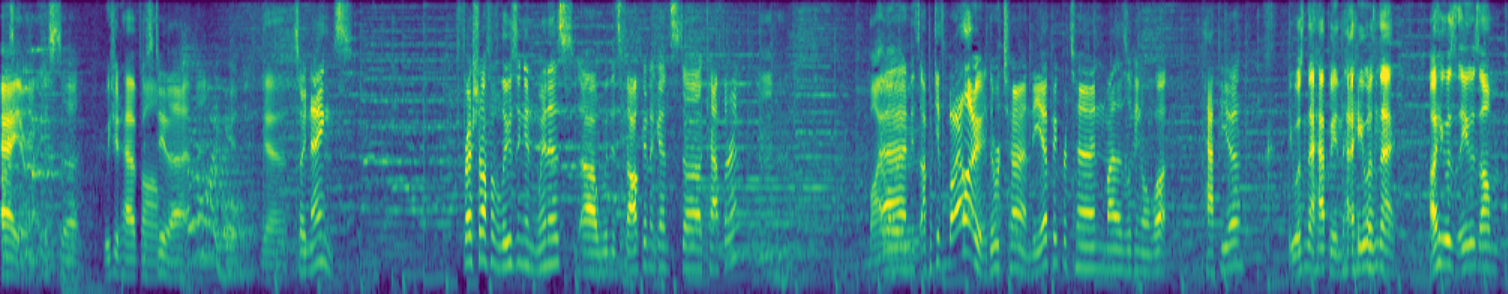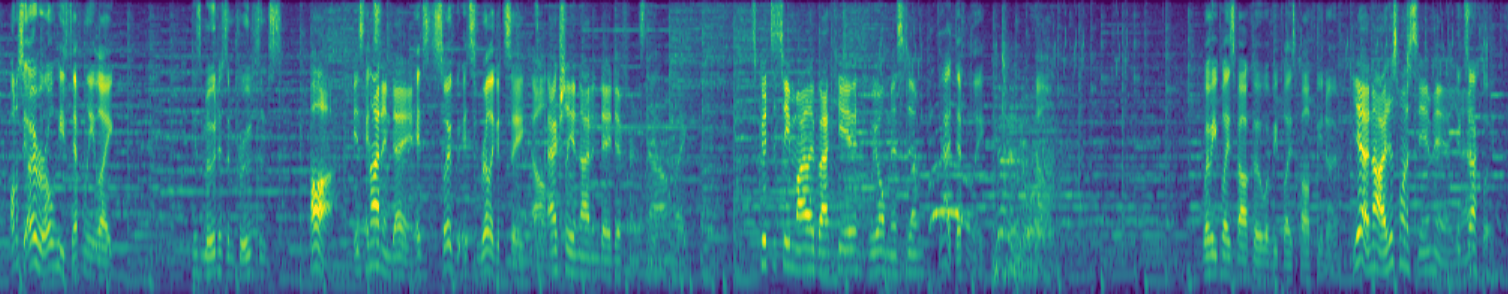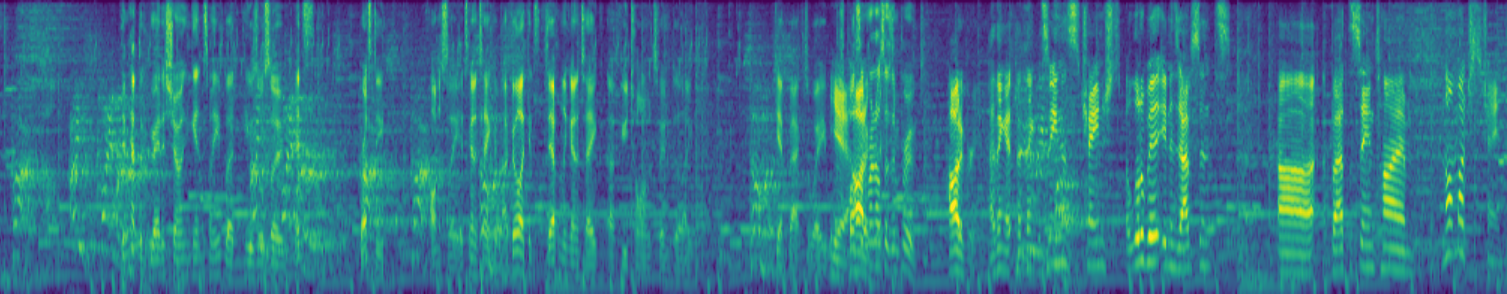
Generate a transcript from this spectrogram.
Yeah, you're right. Just, yeah. uh, we should have. just um, do that. Yeah. So Nangs, fresh off of losing in winners uh, with his Falcon against uh, Catherine, Mm-hmm. Mylo. and it's up against Mylo. The return, the epic return. Mylo's looking a lot happier. He wasn't that happy in that. He wasn't that. Oh, he was. He was. Um. Honestly, overall, he's definitely like. His mood has improved since. Ah, it's, It's- night and day. It's so. good. It's really good to see. Um, actually a night and day difference now. Like, it's good to see Mylo back here. We all missed him. yeah, definitely. Um, whether he plays Falco, whether he plays Puff, you know. Yeah, no, I just want to see him here. Exactly. Um, didn't have the greatest showing against me, but he was also. It's rusty. Honestly, it's going to take him. I feel like it's definitely going to take a few tournaments for him to like get back to where he was. Yeah, Plus, everyone agree. else has improved. Hard agree. I think I think the scene has changed a little bit in his absence, uh, but at the same time, not much has changed.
